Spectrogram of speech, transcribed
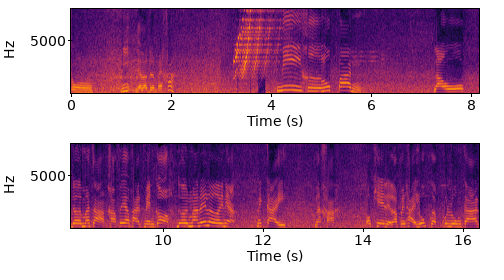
ตรงนี้เดี๋ยวเราเดินไปค่ะ นี่คือรูปปั้น เราเดินมาจากคาเฟ่อพาร์ตเมนต์ก็เดินมาได้เลยเนี่ย ไม่ไกลนะคะ โอเค เดี๋ยวเราไปถ่ายรูปกับคุณลุงกัน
